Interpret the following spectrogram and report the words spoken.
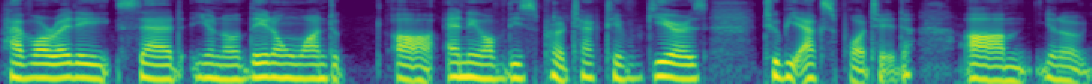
have already said you know they don't want to uh, any of these protective gears to be exported. Um, you know,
